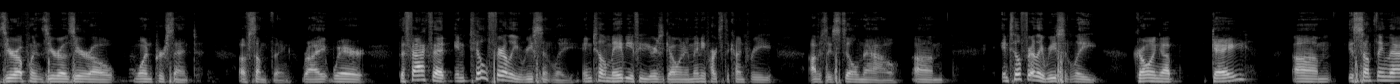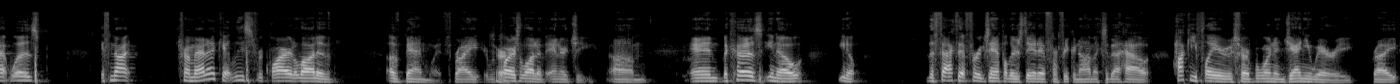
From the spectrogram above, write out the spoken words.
zero point zero zero one percent of something, right? Where the fact that until fairly recently, until maybe a few years ago, and in many parts of the country, obviously still now, um, until fairly recently, growing up gay um, is something that was, if not traumatic, at least required a lot of, of bandwidth, right? It Sure. requires a lot of energy. Um, and because, you know, you know, the fact that, for example, there's data from Freakonomics about how hockey players who are born in January, right,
